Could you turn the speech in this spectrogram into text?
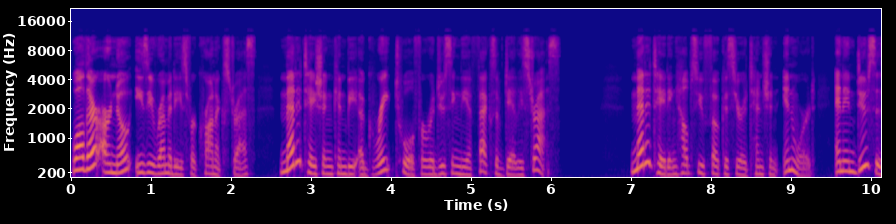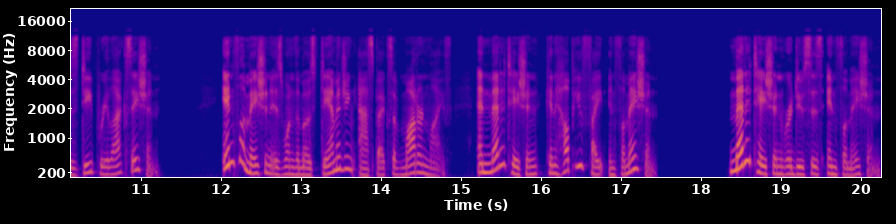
While there are no easy remedies for chronic stress, meditation can be a great tool for reducing the effects of daily stress. Meditating helps you focus your attention inward and induces deep relaxation. Inflammation is one of the most damaging aspects of modern life, and meditation can help you fight inflammation. Meditation reduces inflammation.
